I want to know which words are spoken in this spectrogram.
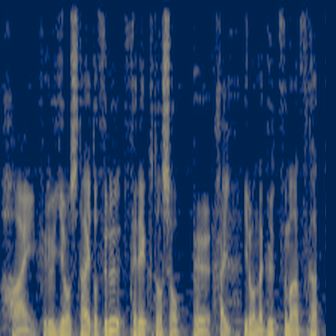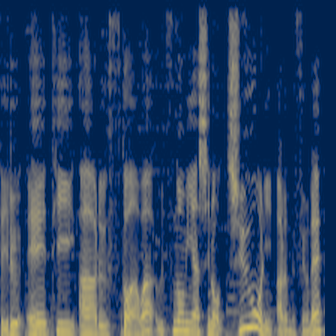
はい。古着を主体とするセレクトショップ。はい。いろんなグッズも扱っている ATR ストアは宇都宮市の中央にあるんですよね。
